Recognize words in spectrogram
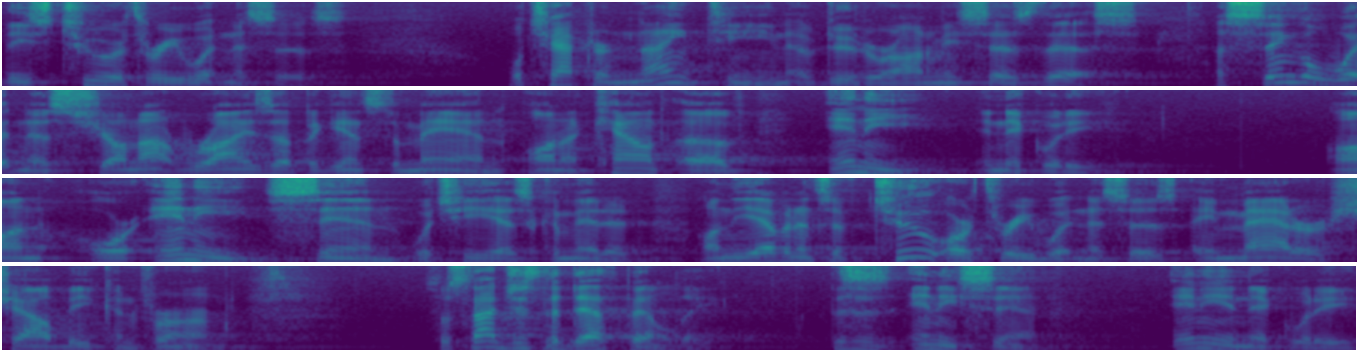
these two or three witnesses? Well, chapter 19 of Deuteronomy says this A single witness shall not rise up against a man on account of any iniquity on or any sin which he has committed. On the evidence of two or three witnesses, a matter shall be confirmed. So it's not just the death penalty. This is any sin, any iniquity.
